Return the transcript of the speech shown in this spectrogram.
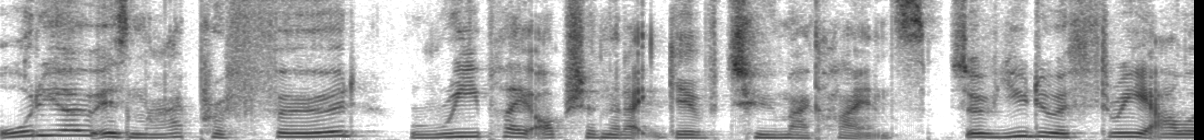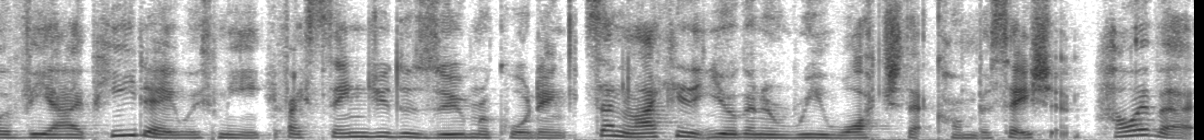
audio is my preferred replay option that I give to my clients. So if you do a three hour VIP day with me, if I send you the Zoom recording, it's unlikely that you're going to rewatch that conversation. However,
